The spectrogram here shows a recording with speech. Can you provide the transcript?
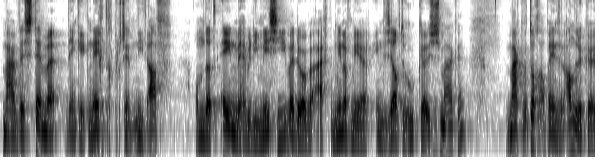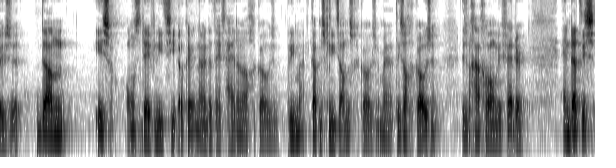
Maar we stemmen, denk ik, 90% niet af. Omdat één, we hebben die missie, waardoor we eigenlijk min of meer in dezelfde hoek keuzes maken. Maken we toch opeens een andere keuze, dan is onze definitie, oké, nou dat heeft hij dan al gekozen, prima. Ik had misschien iets anders gekozen, maar het is al gekozen. Dus we gaan gewoon weer verder. En, dat is,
